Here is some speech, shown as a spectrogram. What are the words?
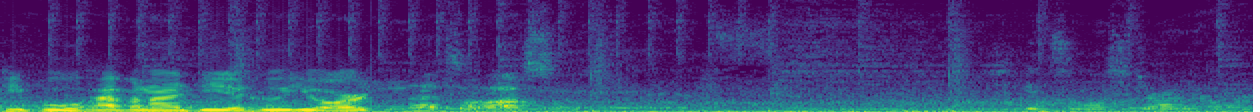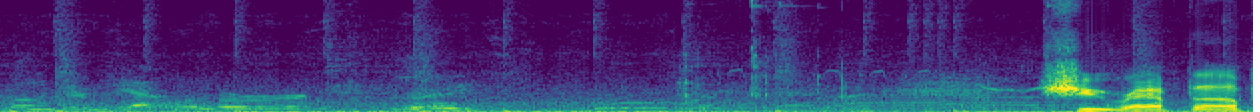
people have an idea who you are. That's awesome. She gets a little stronger. We're going to go to Gatlinburg. Great. Shoot wrapped up.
